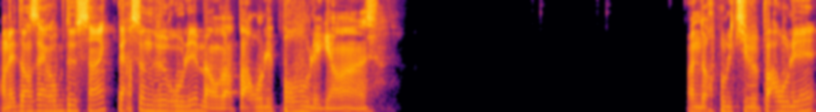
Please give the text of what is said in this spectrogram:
On est dans un groupe de 5, personne veut rouler, ben on va pas rouler pour vous les gars. Hein. Wonderpool qui veut pas rouler.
